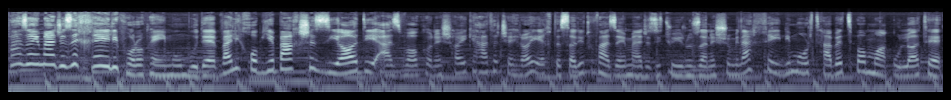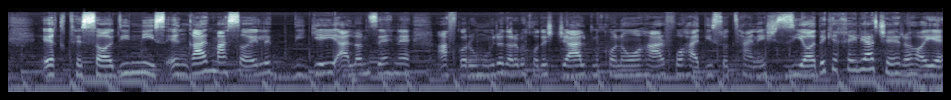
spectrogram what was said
فضای مجازی خیلی پروپیمون بوده ولی خب یه بخش زیادی از واکنش هایی که حتی چهرهای اقتصادی تو فضای مجازی توی این روزا نشون میدن خیلی مرتبط با مقولات اقتصادی نیست. انقدر مسائل دیگه ای الان ذهن افکار عمومی رو داره به خودش جلب می‌کنه و حرف و حدیث و تنش زیاده که خیلی از چهره های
